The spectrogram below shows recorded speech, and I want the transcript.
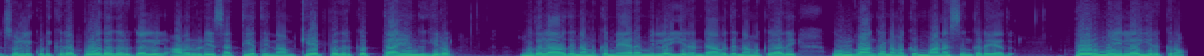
சொல்லி கொடுக்கிற போதகர்கள் அவருடைய சத்தியத்தை நாம் கேட்பதற்கு தயங்குகிறோம். முதலாவது நமக்கு நேரம் இல்லை இரண்டாவது நமக்கு அதை உள்வாங்க நமக்கு மனசும் கிடையாது. பெருமையில் இருக்கிறோம்.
